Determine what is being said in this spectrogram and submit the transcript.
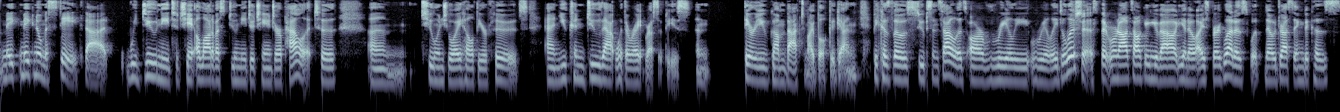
make make no mistake that we do need to change a lot of us do need to change our palate to um, to enjoy healthier foods. And you can do that with the right recipes. And there you come back to my book again because those soups and salads are really really delicious that we're not talking about you know iceberg lettuce with no dressing because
